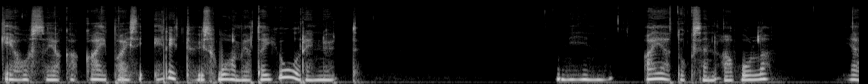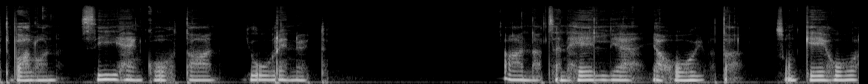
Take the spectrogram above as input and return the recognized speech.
kehossa, joka kaipaisi erityishuomiota juuri nyt, niin ajatuksen avulla viet valon siihen kohtaan juuri nyt. Annat sen helliä ja hoivata sun kehoa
